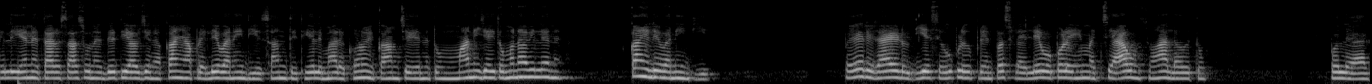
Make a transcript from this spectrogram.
એલી એને તારા સાસુને દેતી આવજે ને કાંઈ આપણે લેવા નહીં દઈએ, શાંતિથી. એટલે મારે ઘણું કામ છે, એને તું માની જાય તો મનાવી લે ને. કાંઈ લેવા નહીં દઈએ. પહેરી રાયડું દે છે, ઉપડે ઉપડે પસલાય લેવો પડે એમ જ છે, આવું છું હાલ હવે તું? ભલે હાલ.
